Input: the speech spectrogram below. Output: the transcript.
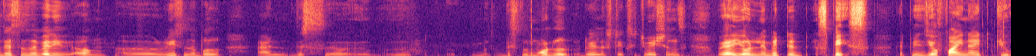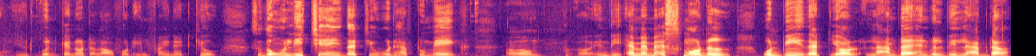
this is a very um, reasonable and this this will model realistic situations where you are limited space that means your finite queue you cannot allow for infinite queue. So, the only change that you would have to make um, uh, in the MMS model would be that your lambda n will be lambda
